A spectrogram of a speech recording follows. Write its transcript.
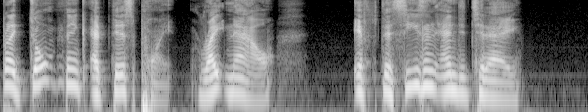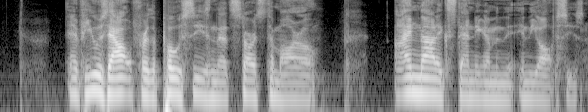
But I don't think at this point, right now, if the season ended today, if he was out for the postseason that starts tomorrow, I'm not extending him in the in the off season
